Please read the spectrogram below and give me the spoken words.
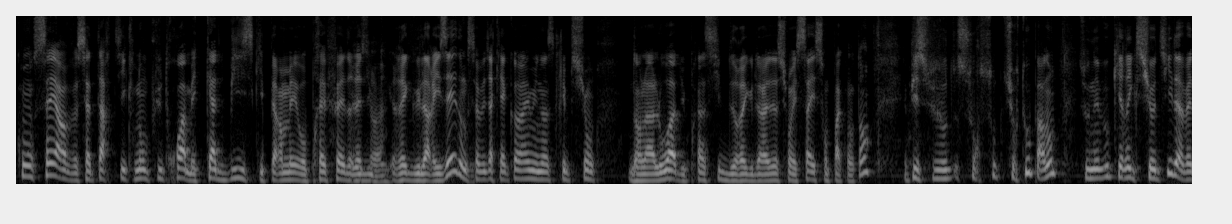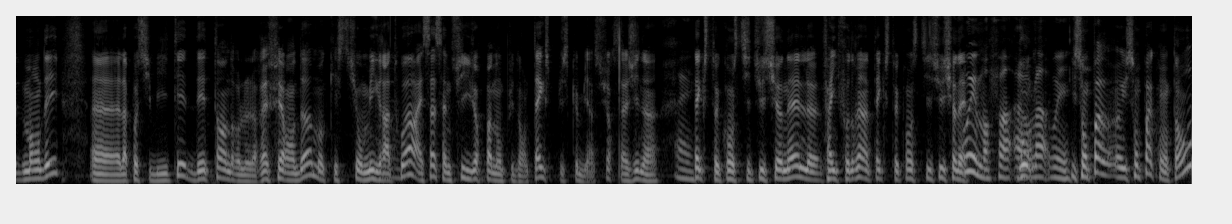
conserve cet article non plus 3, mais 4 bis qui permet au préfet de régulariser. Donc, ça veut dire qu'il y a quand même une inscription dans la loi du principe de régularisation, et ça, ils sont pas contents. Et puis, surtout, pardon, Souvenez-vous qu'Éric Ciotti avait demandé euh, la possibilité d'étendre le référendum aux questions migratoires, et ça, ça ne figure pas non plus dans le texte, puisque bien sûr, il s'agit d'un texte constitutionnel. Enfin, il faudrait un texte constitutionnel. Oui, mais enfin, alors là, oui. Ils sont pas, ils sont pas contents.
